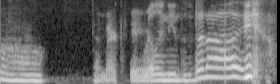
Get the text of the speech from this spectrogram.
Oh, Mercury really needs to die.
